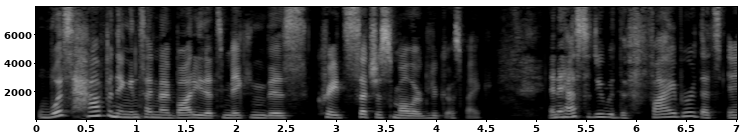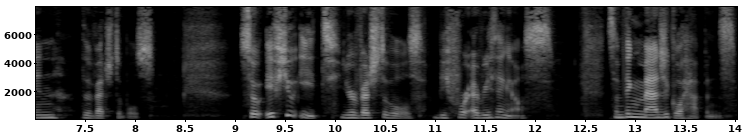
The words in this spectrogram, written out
what's happening inside my body that's making this create such a smaller glucose spike? And it has to do with the fiber that's in the vegetables. So if you eat your vegetables before everything else, something magical happens.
